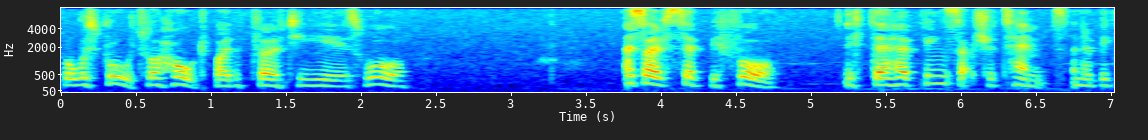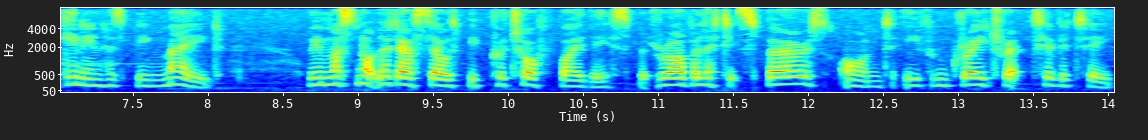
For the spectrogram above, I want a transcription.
but was brought to a halt by the Thirty Years' War. As I've said before, if there have been such attempts and a beginning has been made, we must not let ourselves be put off by this, but rather let it spur us on to even greater activity.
